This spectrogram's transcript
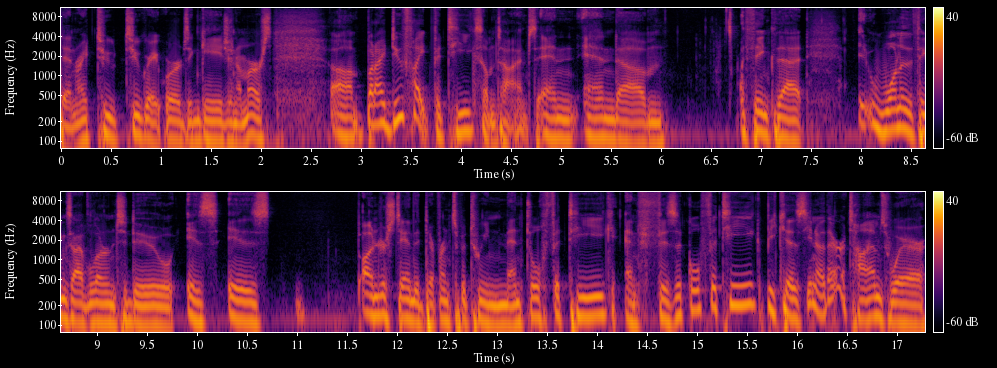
in. Right, two two great words: engage and immerse. Um, but I do fight fatigue sometimes, and and um, I think that one of the things I've learned to do is is understand the difference between mental fatigue and physical fatigue because you know there are times where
